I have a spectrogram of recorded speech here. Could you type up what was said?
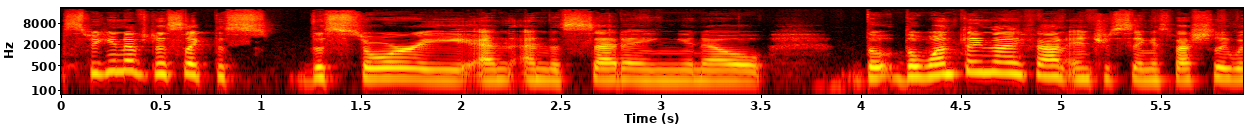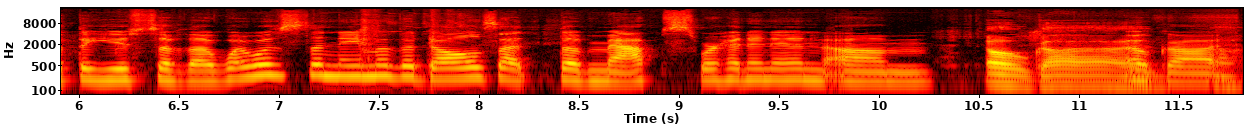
speaking of just like the the story and and the setting, you know, the the one thing that I found interesting, especially with the use of the what was the name of the dolls that the maps were hidden in? Um, Oh god. Oh, God. Um,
